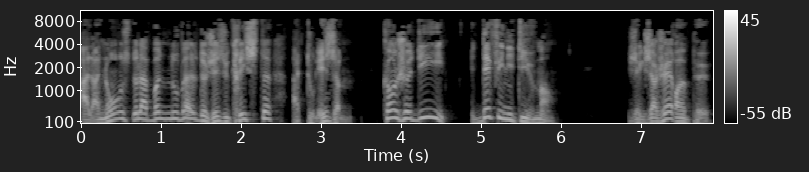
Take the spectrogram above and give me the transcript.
à l'annonce de la bonne nouvelle de Jésus-Christ à tous les hommes. Quand je dis définitivement, j'exagère un peu,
